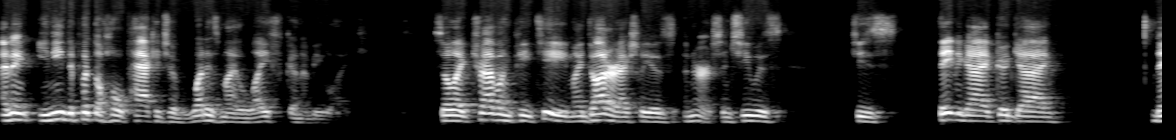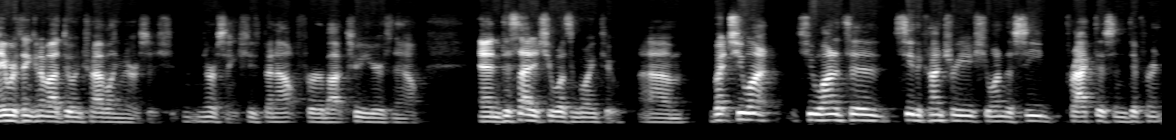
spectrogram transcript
I think you need to put the whole package of what is my life going to be like. So like traveling PT, my daughter actually is a nurse and she was she's dating a guy, good guy. They were thinking about doing traveling nurses, nursing. She's been out for about two years now, and decided she wasn't going to. Um, but she want she wanted to see the country. She wanted to see practice in different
